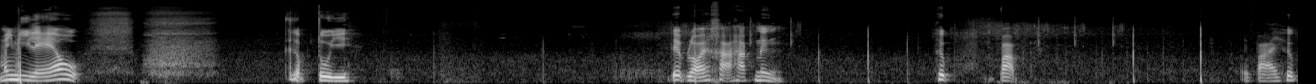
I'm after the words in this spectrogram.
ไม่มีแล้ว เกือบตุย เรียบร้อยขาหักหนึ่งฮึบปรับไปปลายฮึบ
